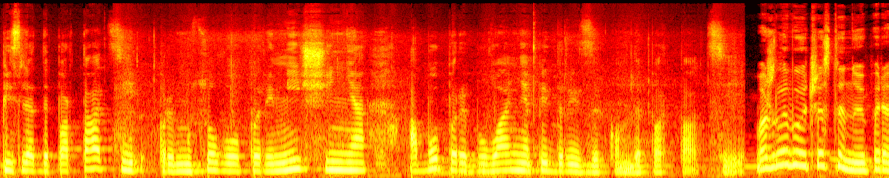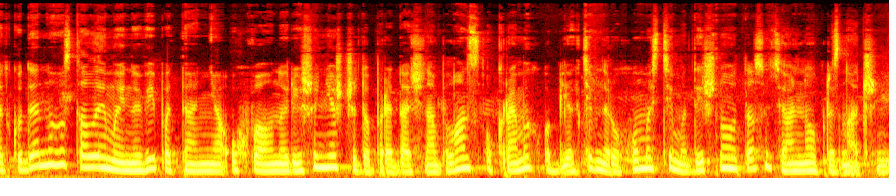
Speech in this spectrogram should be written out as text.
після депортації, примусового переміщення або перебування під ризиком депортації. Важливою частиною порядку денного стали майнові питання. Ухвалено рішення щодо передачі на баланс окремих об'єктів нерухомості медичного та соціального призначення.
